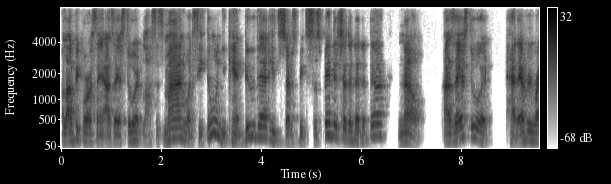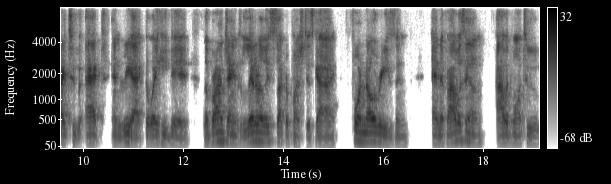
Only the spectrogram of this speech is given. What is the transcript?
a lot of people are saying Isaiah Stewart lost his mind. What is he doing? You can't do that. He deserves to be suspended. Da, da, da, da, No, Isaiah Stewart had every right to act and react the way he did LeBron James literally sucker punched this guy for no reason. And if I was him, I would want to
